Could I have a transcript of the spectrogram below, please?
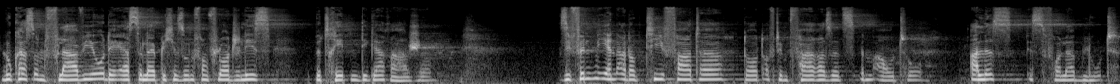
Lukas und Flavio, der erste leibliche Sohn von Flor Gelis, betreten die Garage. Sie finden ihren Adoptivvater dort auf dem Fahrersitz im Auto. Alles ist voller Blut.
